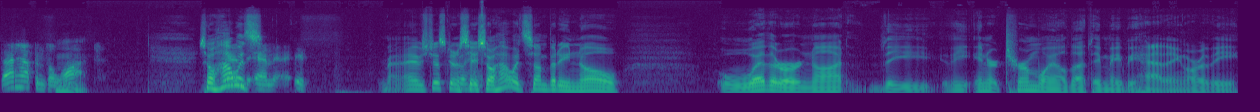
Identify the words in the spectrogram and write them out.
That happens a hmm. lot. So how and, would and it, I was just going Go to say ahead. so how would somebody know whether or not the the inner turmoil that they may be having or the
